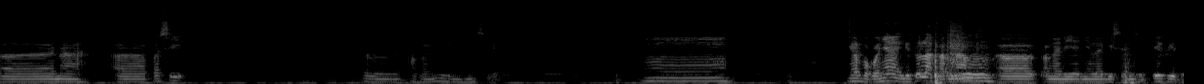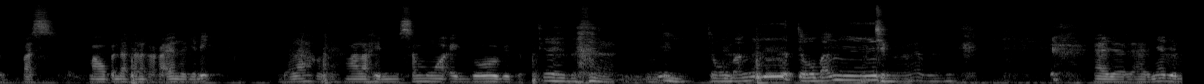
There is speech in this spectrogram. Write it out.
eh, nah eh, apa sih? Eh, awalnya gimana sih ya? Hmm, ya pokoknya gitulah karena Hmm. eh, karena dianya lagi sensitif gitu. Pas mau pendaftaran KKN tuh. Jadi adalah aku teh ngalahin semua ego gitu. Eh, cowok banget, cowok banget. nah jadi akhirnya jadi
